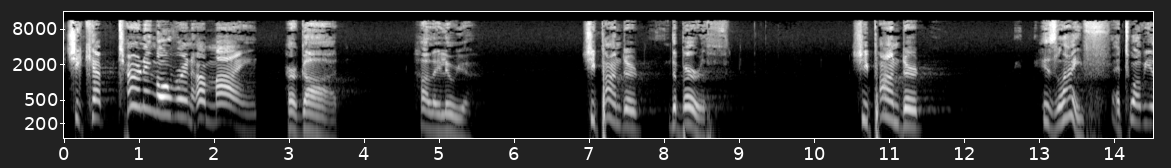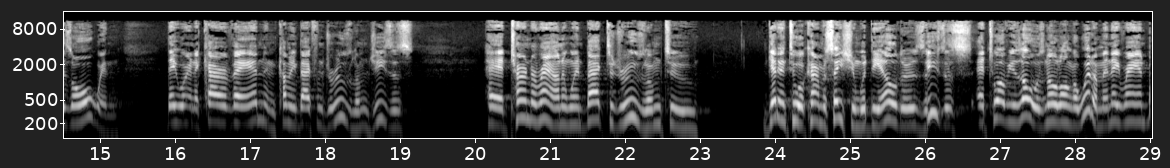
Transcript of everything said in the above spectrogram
She kept turning over in her mind her God. Hallelujah. She pondered the birth. She pondered his life at 12 years old when they were in a caravan and coming back from Jerusalem. Jesus had turned around and went back to Jerusalem to get into a conversation with the elders. Jesus, at 12 years old, was no longer with them, and they ran.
